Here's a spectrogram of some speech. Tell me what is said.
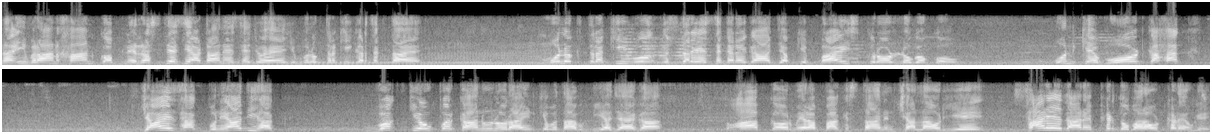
ना इमरान खान को अपने रस्ते से हटाने से जो है ये मुल्क तरक्की कर सकता है। मुल्क तरक्की वो इस तरह से करेगा जबकि 22 करोड़ लोगों को उनके वोट का हक, जायज़ हक, बुनियादी हक वक्त के ऊपर कानून और आइन के मुताबिक दिया जाएगा। तो आपका और मेरा पाकिस्तान इंशाल्लाह और ये सारे इदारे फिर दोबारा उठ खड़े होंगे।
